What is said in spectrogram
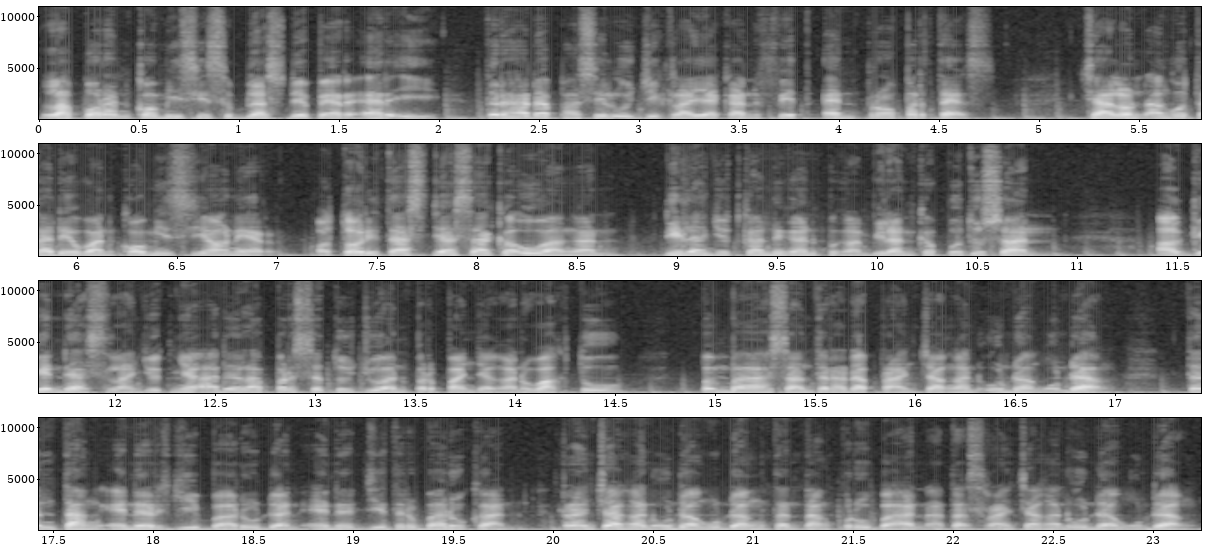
laporan Komisi 11 DPR RI terhadap hasil uji kelayakan fit and proper test calon anggota Dewan Komisioner Otoritas Jasa Keuangan dilanjutkan dengan pengambilan keputusan. Agenda selanjutnya adalah persetujuan perpanjangan waktu pembahasan terhadap rancangan undang-undang tentang energi baru dan energi terbarukan, rancangan undang-undang tentang perubahan atas rancangan undang-undang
